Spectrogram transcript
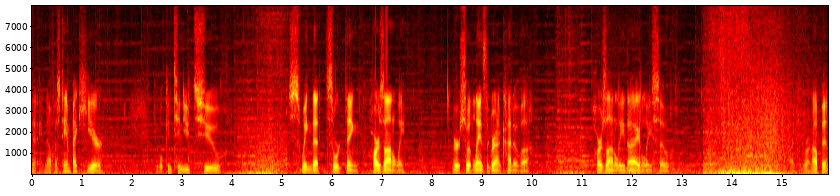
Okay, now if I stand back here, he will continue to swing that sword thing horizontally. Or so it lands the ground kind of uh, horizontally, diagonally, so I can run up it.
